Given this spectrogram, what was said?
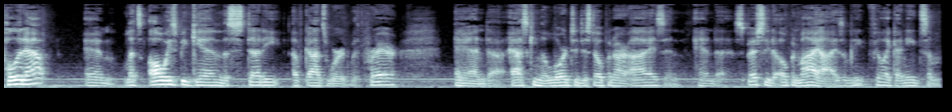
pull it out, and let's always begin the study of God's Word with prayer and uh, asking the Lord to just open our eyes and and uh, especially to open my eyes. I mean, feel like I need some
